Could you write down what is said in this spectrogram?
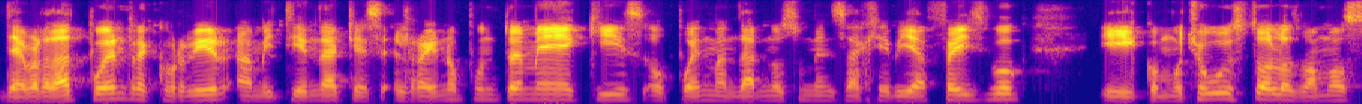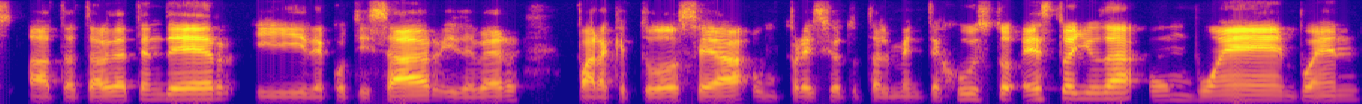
de verdad pueden recurrir a mi tienda que es elreino.mx o pueden mandarnos un mensaje vía Facebook y con mucho gusto los vamos a tratar de atender y de cotizar y de ver para que todo sea un precio totalmente justo. Esto ayuda un buen, buen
